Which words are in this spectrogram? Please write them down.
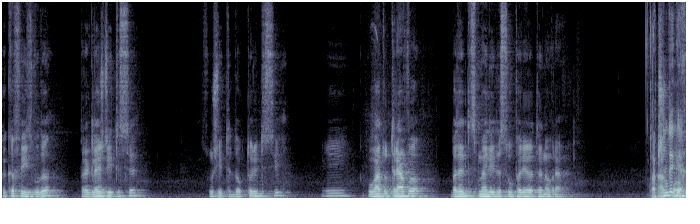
Какъв е извода? Преглеждайте се, слушайте докторите си и когато трябва, бъдете смели да се оперирате на време. Точно така.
